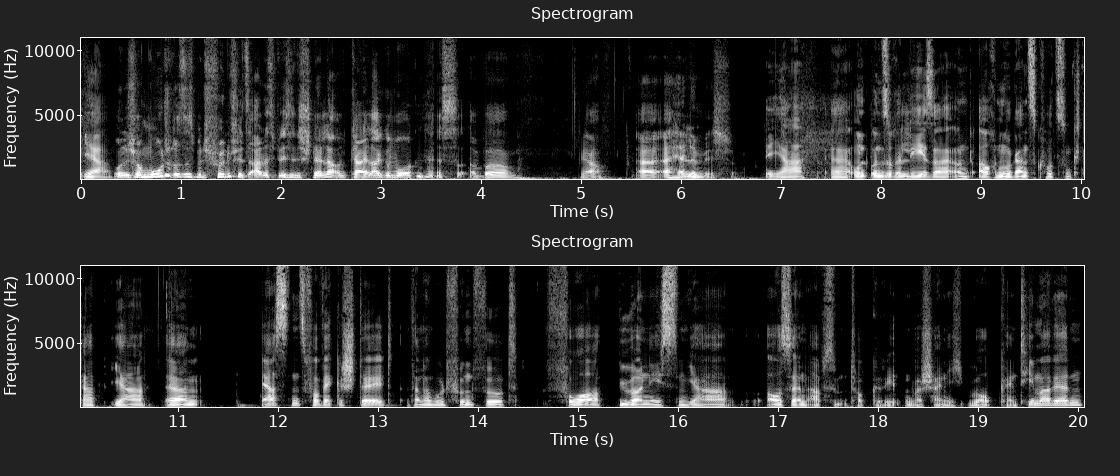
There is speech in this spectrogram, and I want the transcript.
Ja. Und ich vermute, dass es mit 5 jetzt alles ein bisschen schneller und geiler geworden ist, aber ja, äh, erhelle mich. Ja, äh, und unsere Leser und auch nur ganz kurz und knapp, ja. Ähm, erstens vorweggestellt, Thunderbolt 5 wird vor übernächstem Jahr außer in absoluten Top-Geräten wahrscheinlich überhaupt kein Thema werden.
